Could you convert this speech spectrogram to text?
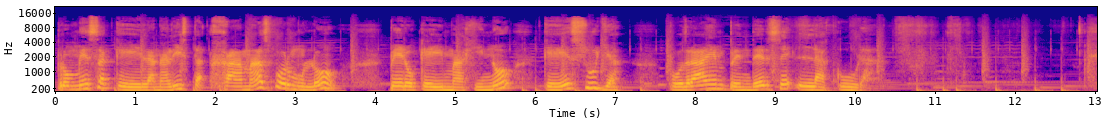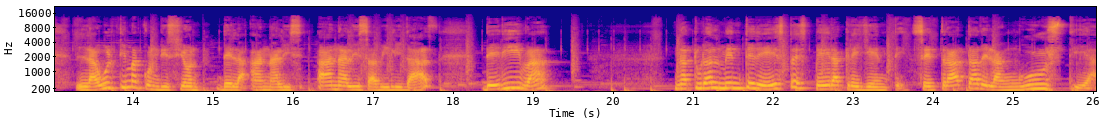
promesa que el analista jamás formuló, pero que imaginó que es suya, podrá emprenderse la cura. La última condición de la analizabilidad deriva naturalmente de esta espera creyente. Se trata de la angustia.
